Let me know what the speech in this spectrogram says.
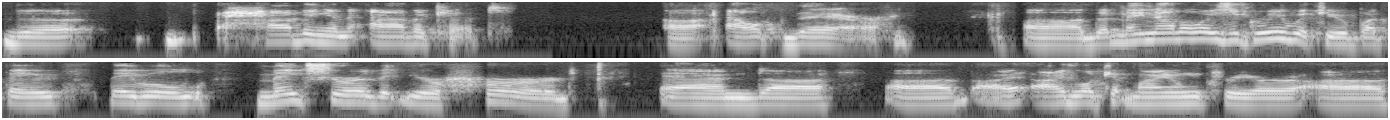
the having an advocate uh, out there uh, that may not always agree with you, but they they will make sure that you're heard and uh, uh, I, I, look at my own career uh,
